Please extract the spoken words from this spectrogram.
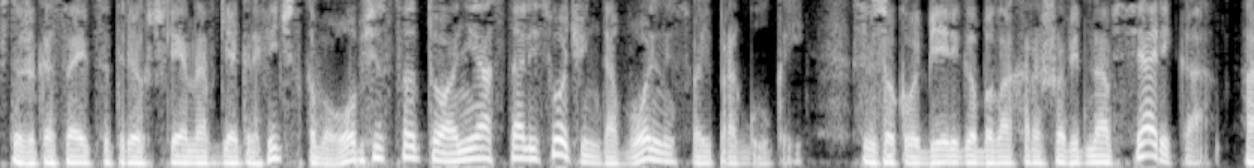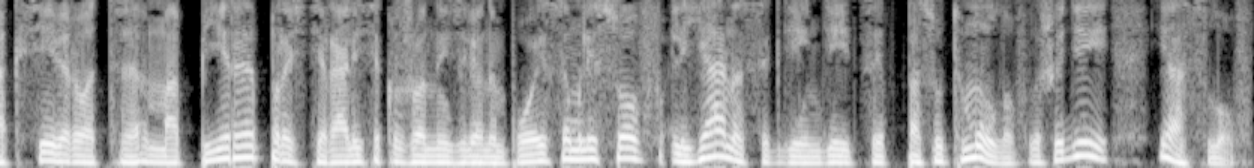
Что же касается трех членов географического общества, то они остались очень довольны своей прогулкой. С высокого берега была хорошо видна вся река, а к северу от Мапира простирались окруженные зеленым поясом лесов Льяносы, где индейцы пасут мулов, лошадей и ослов.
